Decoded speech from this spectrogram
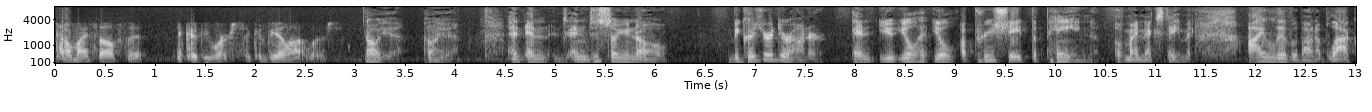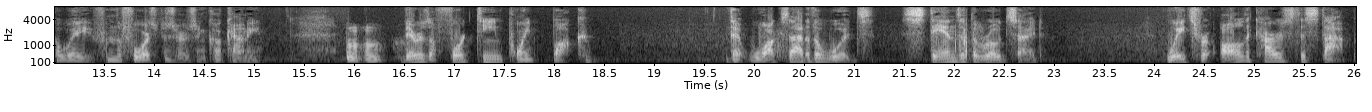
tell myself that it could be worse. It could be a lot worse. Oh yeah, oh yeah, and and and just so you know, because you're a deer hunter, and you, you'll you'll appreciate the pain of my next statement. I live about a block away from the forest preserves in Cook County. Mm-hmm. There is a 14 point buck that walks out of the woods, stands at the roadside, waits for all the cars to stop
